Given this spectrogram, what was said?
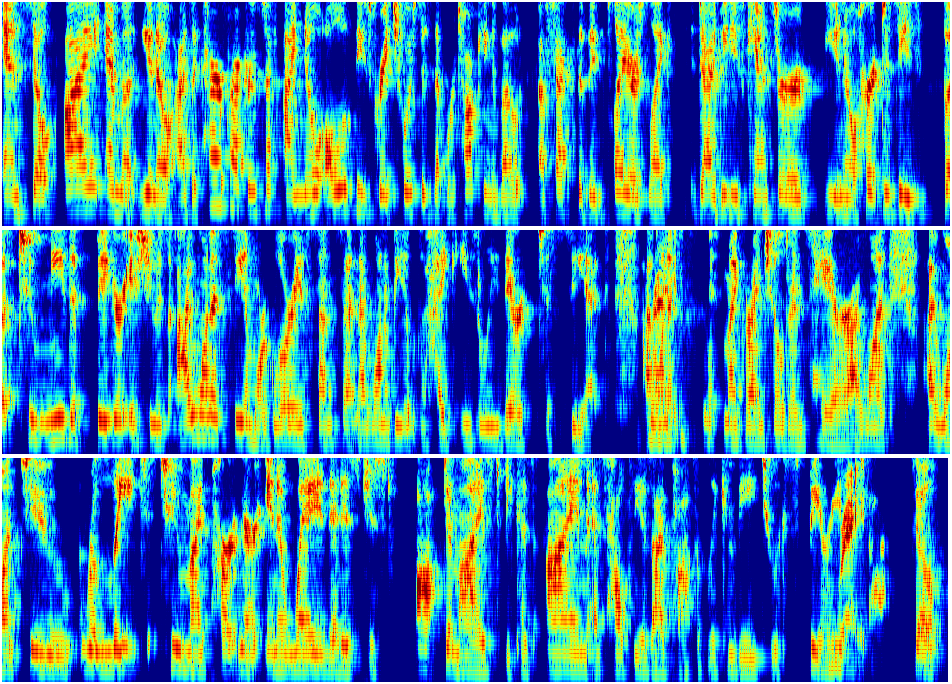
And so I am a, you know, as a chiropractor and stuff, I know all of these great choices that we're talking about affect the big players like diabetes, cancer, you know, heart disease. But to me, the bigger issue is I want to see a more glorious sunset and I want to be able to hike easily there to see it. I right. want to sniff my grandchildren's hair. I want, I want to relate to my partner in a way that is just optimized because I'm as healthy as I possibly can be to experience right. that. So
